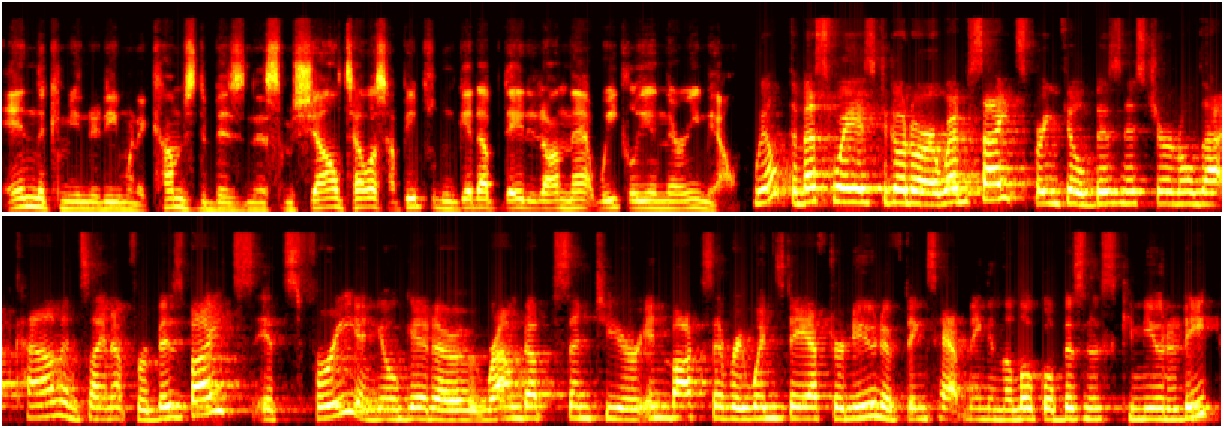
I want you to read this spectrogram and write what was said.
in the community when it comes to business. Michelle, tell us how people can get updated on that weekly in their email. Well, the best way is to go to our website, springfieldbusinessjournal.com, and sign up for BizBites. It's free and you'll get a roundup sent to your inbox every Wednesday afternoon of things happening in the local business community.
